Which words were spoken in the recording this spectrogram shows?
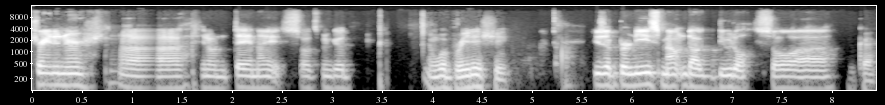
training her, uh, you know, day and night. So it's been good. And what breed is she? She's a Bernese Mountain Dog Doodle. So uh, okay,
